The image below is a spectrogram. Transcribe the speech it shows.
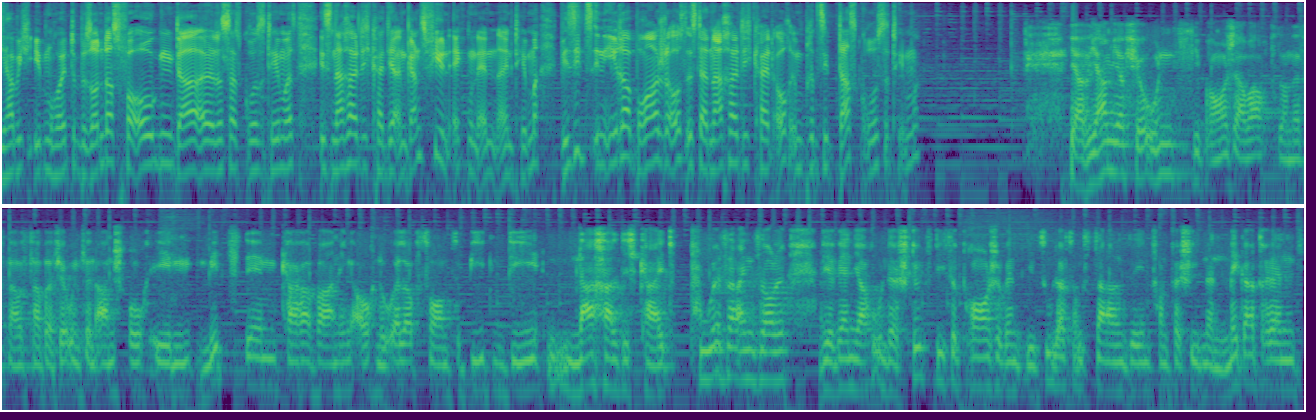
die habe ich eben heute besonders vor Augen, da äh, das das große Thema ist, ist Nachhaltigkeit ja an ganz vielen Ecken und Enden ein Thema. Wie sieht es in Ihrer Branche aus? Ist da Nachhaltigkeit auch im Prinzip das große Thema? Ja, wir haben ja für uns, die Branche, aber auch besonders Naustapper, für uns den Anspruch, eben mit dem Caravaning auch eine Urlaubsform zu bieten, die Nachhaltigkeit pur sein soll. Wir werden ja auch unterstützt, diese Branche, wenn Sie die Zulassungszahlen sehen von verschiedenen Megatrends.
